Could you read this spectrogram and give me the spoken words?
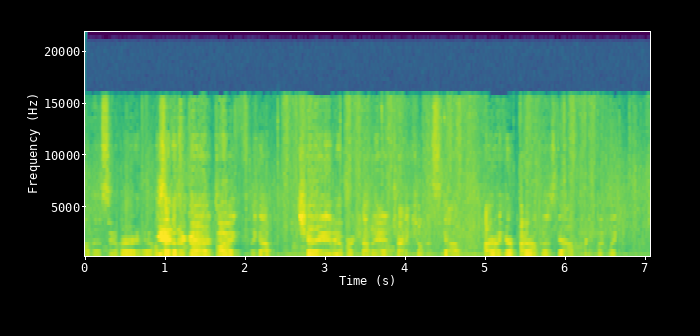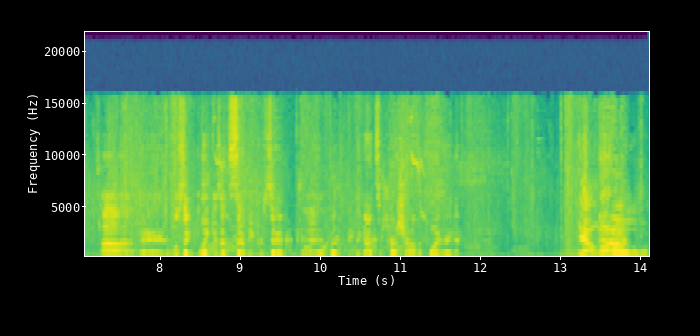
on this Uber. It looks Yeah, like they're going they're doing. They got Chariot Uber coming in, trying to kill the scout Pyro here. Pyro goes down pretty quickly. Uh, and it looks like Blink is at 70%, uh, but they got some pressure on the point right now. Yeah, a lot of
